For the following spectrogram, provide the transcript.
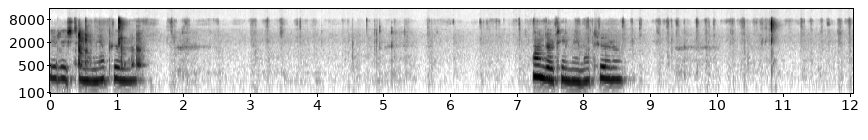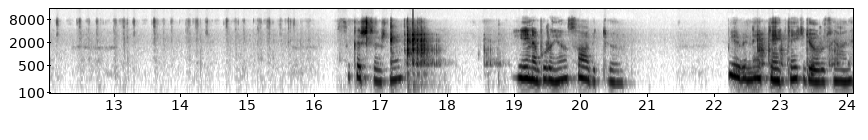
Birleştirmemi yapıyorum. On dört ilmeğimi atıyorum. Sıkıştırdım. Yine buraya sabitliyorum. Birbirine ekle ekle gidiyoruz yani.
